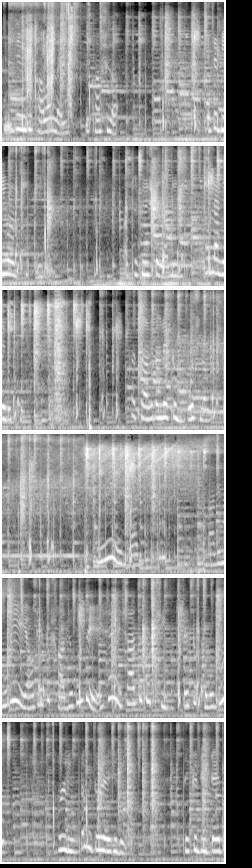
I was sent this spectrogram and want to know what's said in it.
ফ্রিজে বেশি খাবার নাই তুই খাস না একটা ডিম আনছি আচ্ছা ফ্রিজটা লাগিয়ে আমি লাগিয়ে দিচ্ছি। আচ্ছা আমি তাহলে একটু বসলাম। নানিমুড়ি আমাকে একটু সাহায্য করবে? হ্যাঁ সাহায্য করছি। এটা একটু খোলো তো। ওর ডিমটা ভিতরে রেখে দেবো। দেখে ডিমটা এত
